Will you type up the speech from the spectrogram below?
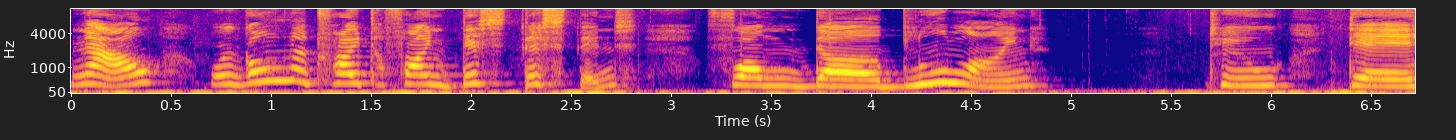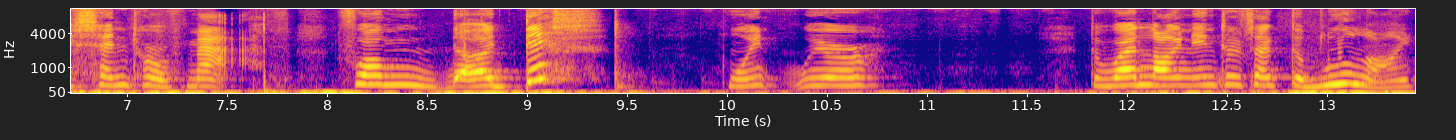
now we're going to try to find this distance from the blue line to the center of mass. From the, this point where the red line intersects the blue line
